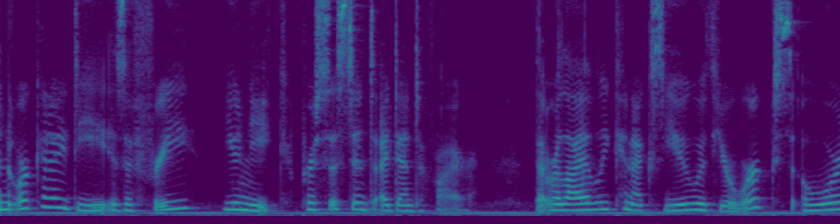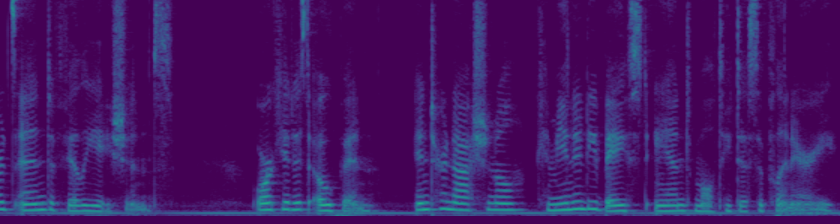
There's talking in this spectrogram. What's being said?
An ORCID ID is a free, unique, persistent identifier that reliably connects you with your works, awards, and affiliations. ORCID is open, international, community based, and multidisciplinary.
